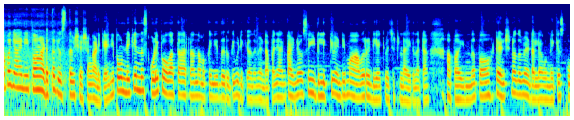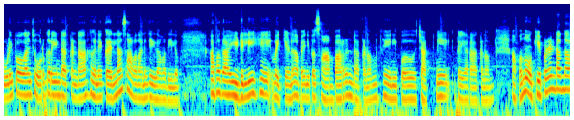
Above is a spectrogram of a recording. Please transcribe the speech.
അപ്പോൾ ഞാൻ ഇനിയിപ്പോൾ അടുത്ത ദിവസത്തെ വിശേഷം കാണിക്കാം. ഇനിയിപ്പോൾ ഉണ്ണിക്ക് ഇന്ന് സ്കൂളിൽ പോകാത്ത കാരണം നമുക്ക് ഇനി ധൃതി പിടിക്കുകയൊന്നും വേണ്ട. അപ്പോൾ ഞാൻ കഴിഞ്ഞ ദിവസം ഇഡ്ഡലിക്ക് വേണ്ടി മാവ് റെഡിയാക്കി വെച്ചിട്ടുണ്ടായിരുന്നു കേട്ടോ അപ്പോൾ ഇന്നിപ്പോൾ ടെൻഷനൊന്നും വേണ്ടല്ലോ. ഉണ്ണിക്ക് സ്കൂളിൽ പോകാൻ ചോറ് കറി ഉണ്ടാക്കണ്ട. അങ്ങനെയൊക്കെ എല്ലാം സാവധാനം ചെയ്താൽ മതിയല്ലോ. അപ്പോൾ അതാ ഇഡ്ഡലി വയ്ക്കണം അപ്പോൾ ഇനിയിപ്പോൾ സാമ്പാർ ഉണ്ടാക്കണം. ഇനിയിപ്പോൾ ചട്നി തയ്യാറാക്കണം. അപ്പോൾ നോക്കിയപ്പോഴെന്താ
